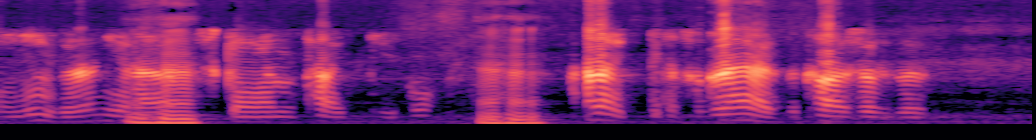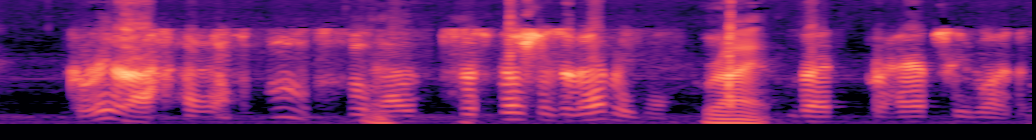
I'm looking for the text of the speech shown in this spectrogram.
me either. You know, Uh-huh. scam type people. uh huh, I might take it for granted because of the career I've had. You know, suspicious of everything. right, But perhaps he wasn't.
